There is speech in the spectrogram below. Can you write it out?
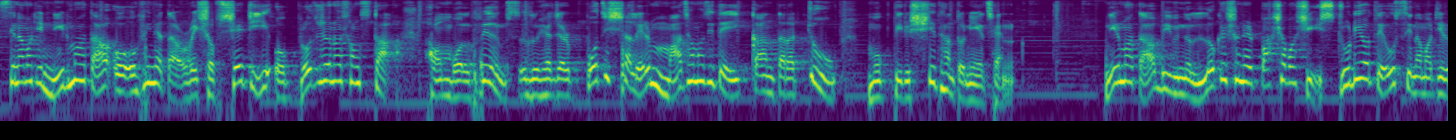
সিনেমাটির নির্মাতা ও অভিনেতা ঋষভ শেঠি ও প্রযোজনা সংস্থা হম্বল ফিল্মস দুই হাজার পঁচিশ সালের মাঝামাঝিতেই কান্তারা টু মুক্তির সিদ্ধান্ত নিয়েছেন। নির্মাতা বিভিন্ন লোকেশনের পাশাপাশি স্টুডিওতেও সিনেমাটির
